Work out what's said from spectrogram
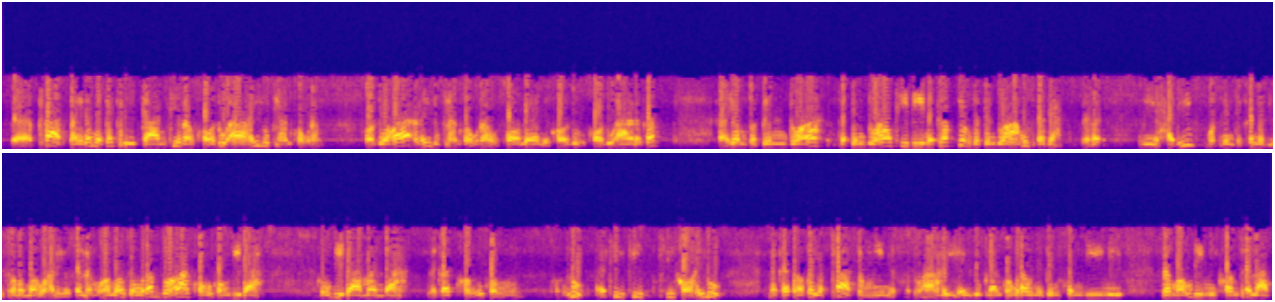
พลาดไปนั่นก็คือการที่เราขอดุอาให้ลูกหลานของเรา ขอดุอาให้ลูกหลานของเราพ่อแม่เนี่ยขอดุขอดุอานะครับย่อมจะเป็นดุอาจะเป็นดุอาที่ดีนะครับย่อมจะเป็นดุอามุสตาจับนะฮะ มีฮะดีษบทหนึ่งจากท่านนบีสุลต่านละฮ์อะลัยฮิวสัลลัมอัลลอฮ์ทรงรับดุอาของของบิดา ของบิดามารดานะครับของของของลูกที่ที่ที่ขอให้ลูกนะครับ เราก็อย่าพลาดตรงนี้เนี่ยว่าให้ให้ลูกหลานของเราเนี่ยเป็นคนดีมีสมองดีมีความฉลาด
